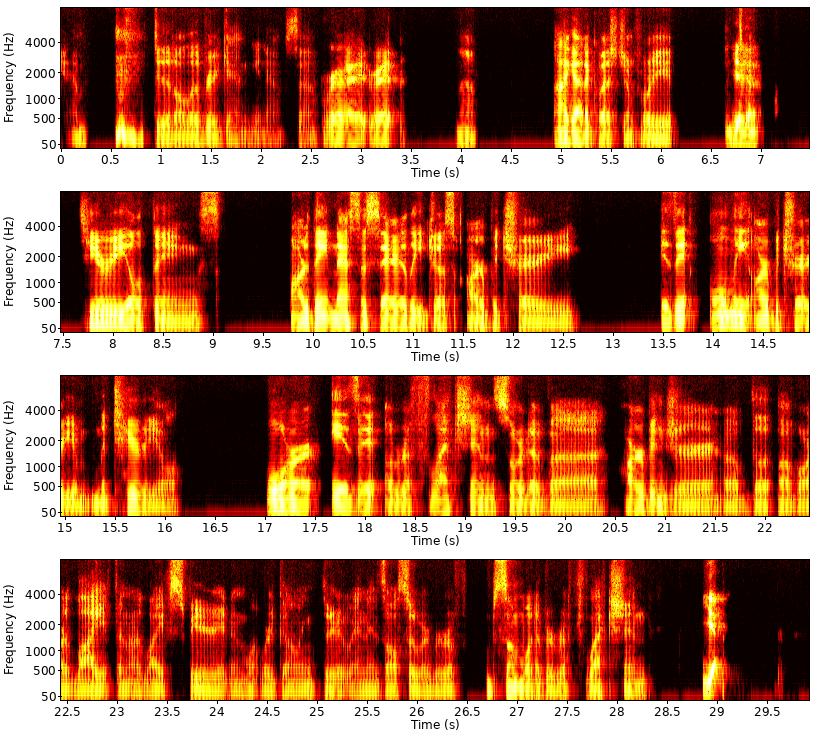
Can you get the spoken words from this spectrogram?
yeah. Do it all over again, you know. So, right, right. No. I got a question for you. Yeah. Do material things are they necessarily just arbitrary? Is it only arbitrary material? Or is it a reflection, sort of a harbinger of the of our life and our life spirit and what we're going through? And it's also a re- somewhat of a reflection yeah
